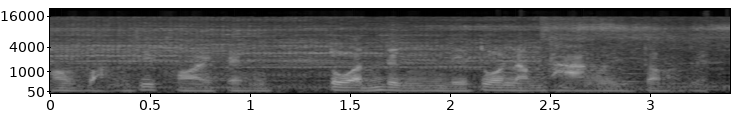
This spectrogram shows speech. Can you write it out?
ความหวังที่คอยเป็นตัวดึงหรือตัวนำทางเราอยู่ตลอดเวลา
